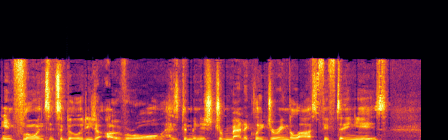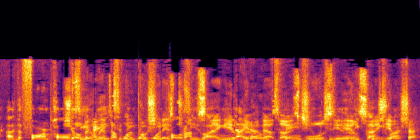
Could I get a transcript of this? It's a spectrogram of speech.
influence, its ability to overawe has diminished dramatically during the last 15 years. Uh, the foreign policy sure, elites have been pushing what policies like NATO expansion, which has nearly pushed Russia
